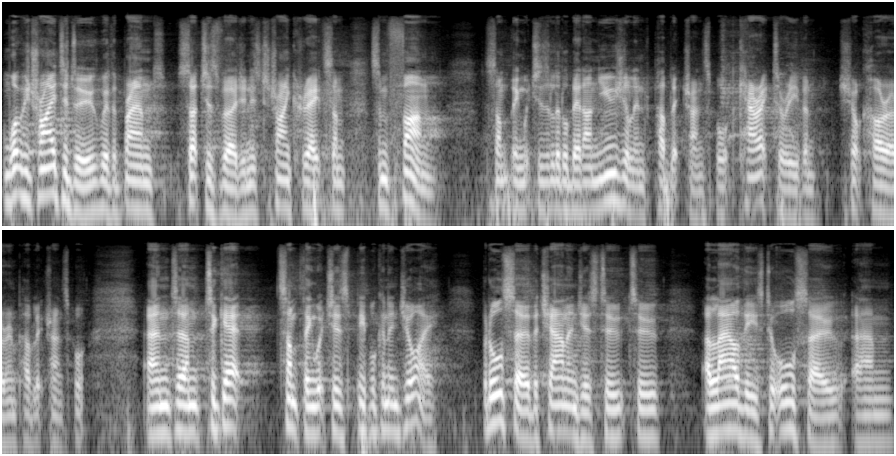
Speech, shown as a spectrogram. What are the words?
And what we tried to do with a brand such as Virgin is to try and create some, some fun, something which is a little bit unusual in public transport, character even, shock horror in public transport, and um, to get something which is people can enjoy. But also the challenge is to, to allow these to also um,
